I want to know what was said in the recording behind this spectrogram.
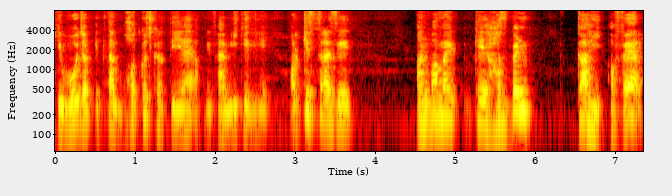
कि वो जब इतना बहुत कुछ करती है अपनी फैमिली के लिए और किस तरह से अनुपमा के हस्बैंड का ही अफेयर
